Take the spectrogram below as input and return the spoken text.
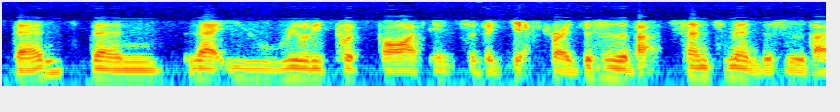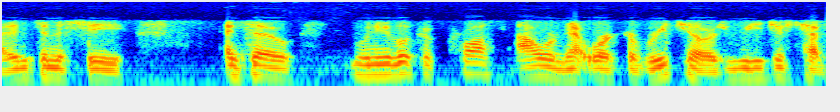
spend than that you really put thought into the gift, right? This is about sentiment, this is about intimacy. And so when you look across our network of retailers, we just have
